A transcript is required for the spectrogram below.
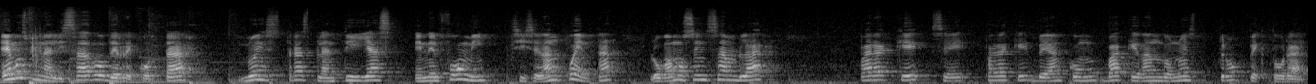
Hemos finalizado de recortar nuestras plantillas en el foamy. Si se dan cuenta, lo vamos a ensamblar para que, se, para que vean cómo va quedando nuestro pectoral.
